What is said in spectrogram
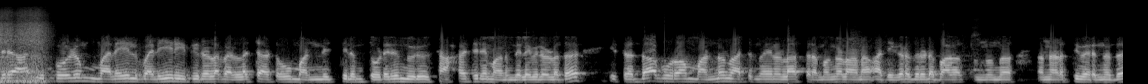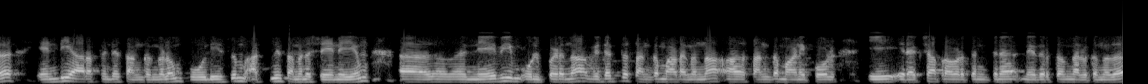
ഇതിര ഇപ്പോഴും മലയിൽ വലിയ രീതിയിലുള്ള വെള്ളച്ചാട്ടവും മണ്ണിച്ചിലും തുടരുന്നൊരു സാഹചര്യമാണ് നിലവിലുള്ളത്. ഈ ശ്രദ്ധാപൂർവം മണ്ണ് മാറ്റുന്നതിനുള്ള ശ്രമങ്ങളാണ് അധികൃതരുടെ ഭാഗത്തു നിന്ന് നടത്തി വരുന്നത്. എൻ ഡി ആർ എഫിന്റെ സംഘങ്ങളും പോലീസും അഗ്നിശമന സേനയും നേവിയും ഉൾപ്പെടുന്ന വിദഗ്ധ സംഘം അടങ്ങുന്ന സംഘമാണ് ഇപ്പോൾ ഈ രക്ഷാപ്രവർത്തനത്തിന് നേതൃത്വം നൽകുന്നത്.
